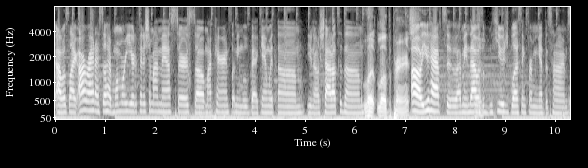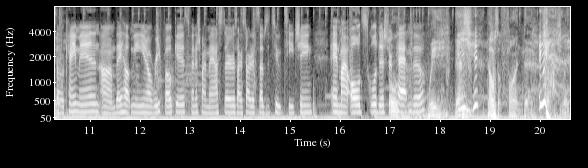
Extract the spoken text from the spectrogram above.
I was like, all right, I still had one more year to finish in my master's. So my parents let me move back in with them. You know, shout out to them. Love, love the parents. Oh, you have to. I mean, that was a huge blessing for me at the time. So Yeah. came in. Um, they helped me, you know, refocus, finish my master's. I started substitute teaching in my old school district, Ooh, Pattonville. We that was a fun day. Man.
